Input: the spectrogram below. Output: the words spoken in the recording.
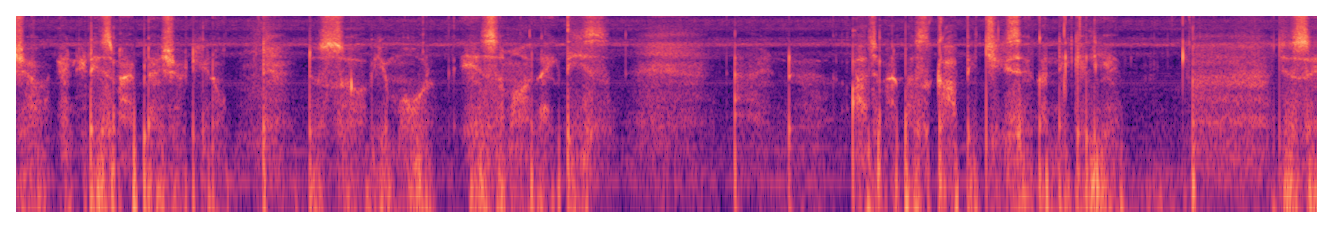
pleasure and it is my pleasure you know to serve you more ASMR like this and आज हमारे पास काफ़ी चीज़ें करने के लिए जैसे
